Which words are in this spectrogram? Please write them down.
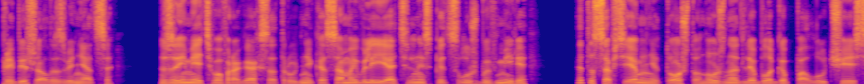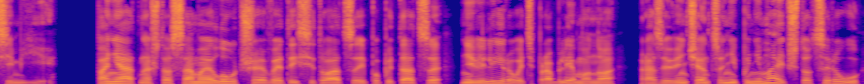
прибежал извиняться. Заиметь во врагах сотрудника самой влиятельной спецслужбы в мире — это совсем не то, что нужно для благополучия семьи. Понятно, что самое лучшее в этой ситуации попытаться нивелировать проблему, но Разве Винченцо не понимает, что ЦРУ,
